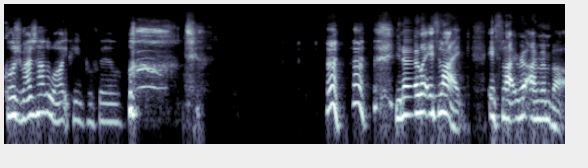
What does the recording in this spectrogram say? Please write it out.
God, imagine how the white people feel. you know what it's like it's like i remember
